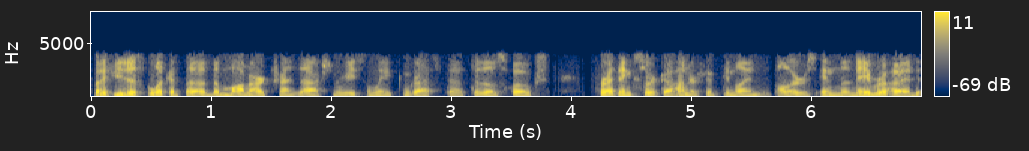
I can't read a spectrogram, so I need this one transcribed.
But if you just look at the the Monarch transaction recently, congrats to those folks, for I think circa $150 million in the neighborhood,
